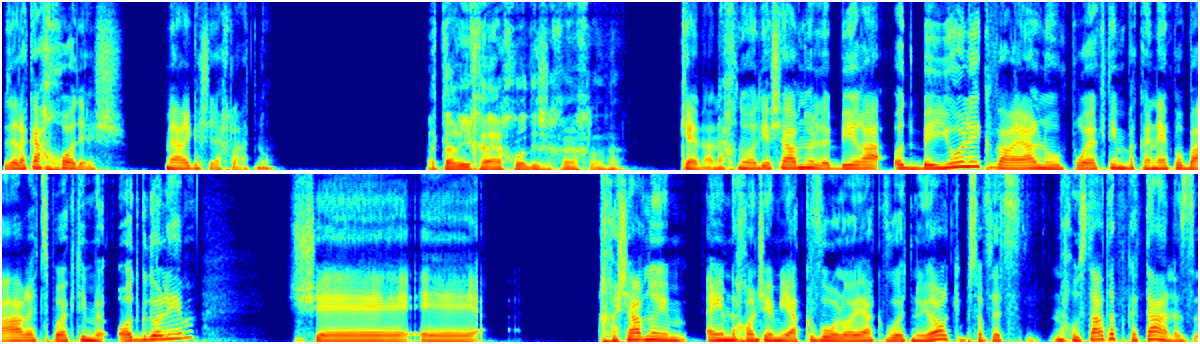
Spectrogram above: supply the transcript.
זה לקח חודש. מהרגע שהחלטנו. התאריך היה חודש אחרי ההחלטה. כן, אנחנו עוד ישבנו לבירה, עוד ביולי כבר היה לנו פרויקטים בקנה פה בארץ, פרויקטים מאוד גדולים, שחשבנו אם, האם נכון שהם יעקבו או לא יעקבו את ניו יורק, כי בסוף זה, אנחנו סטארט-אפ קטן, אז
